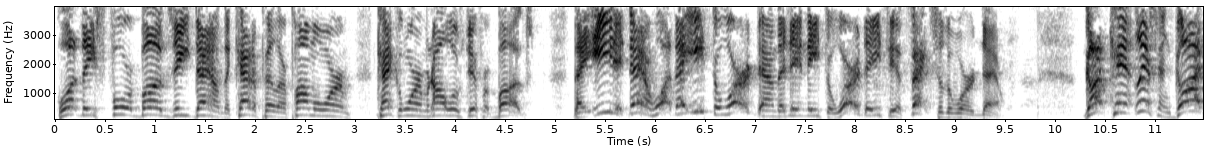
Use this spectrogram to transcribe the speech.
what these four bugs eat down the caterpillar, palmerworm, cankerworm, and all those different bugs. They eat it down. What? They eat the word down. They didn't eat the word, they eat the effects of the word down. God can't listen. God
